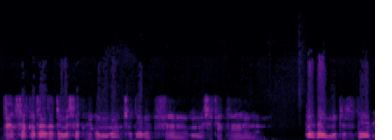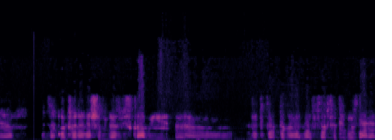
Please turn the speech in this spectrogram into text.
Więc tak naprawdę do ostatniego momentu, nawet e, w momencie, kiedy padało to zdanie zakończone naszymi nazwiskami, no to tak, tak naprawdę w trakcie tego zdania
